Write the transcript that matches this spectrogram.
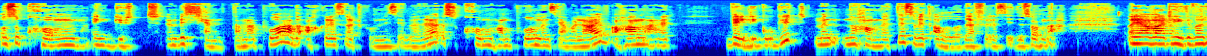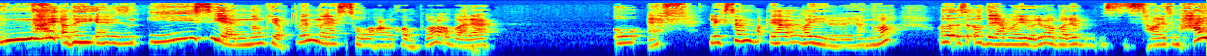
og så kom en gutt, en bekjent av meg, på. Jeg hadde akkurat startet å kommunisere bedre. Så kom han på mens jeg var live, og han er veldig god gutt. Men når han vet det, så vet alle det, for å si det sånn, da. Og jeg bare tenkte bare nei! Og det gikk sånn is gjennom kroppen når jeg så han kom på, og bare OF, liksom. Jeg, hva gjør jeg nå? Og, og det jeg bare gjorde, var bare sa liksom hei,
